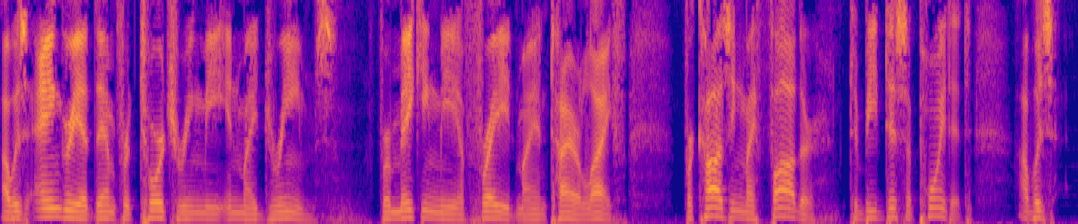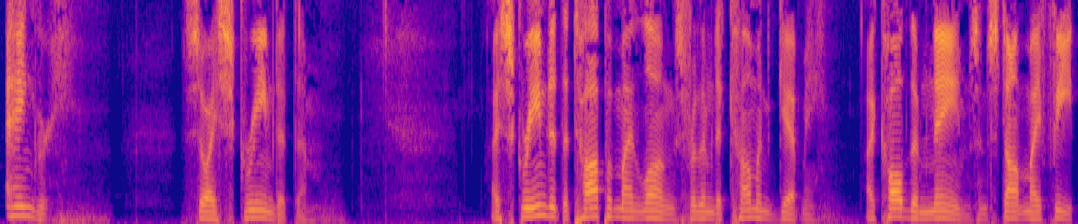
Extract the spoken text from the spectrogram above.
I was angry at them for torturing me in my dreams, for making me afraid my entire life, for causing my father to be disappointed. I was angry. So I screamed at them. I screamed at the top of my lungs for them to come and get me. I called them names and stomped my feet.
